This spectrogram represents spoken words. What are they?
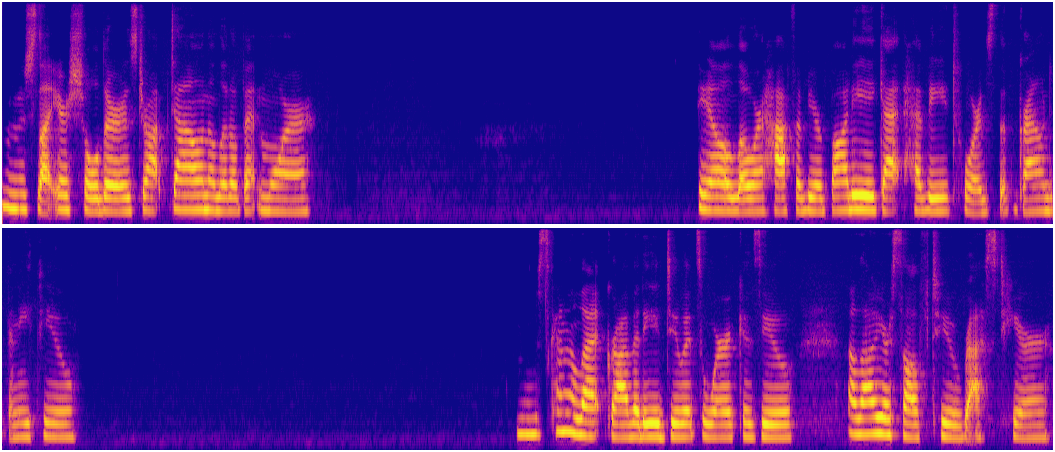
And just let your shoulders drop down a little bit more. Feel lower half of your body get heavy towards the ground beneath you. And just kind of let gravity do its work as you allow yourself to rest here.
